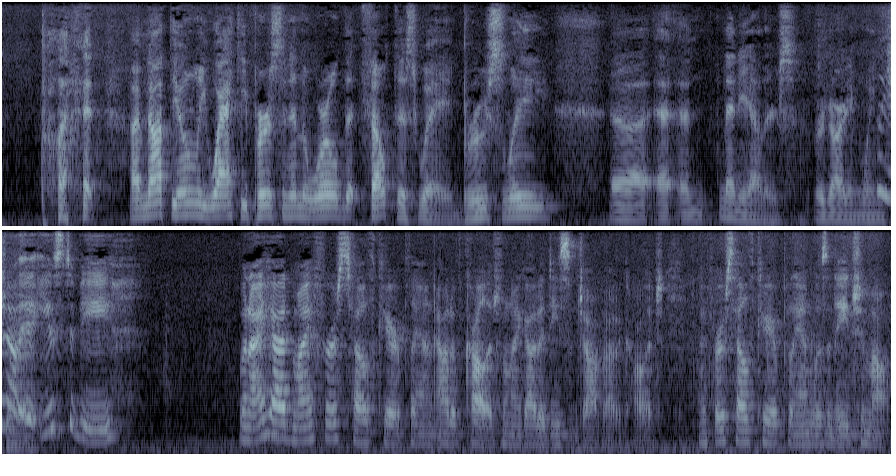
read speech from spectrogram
but I'm not the only wacky person in the world that felt this way. Bruce Lee uh, and many others regarding Wing Chun. Well, you know, Chun. it used to be when I had my first health care plan out of college, when I got a decent job out of college. My first health care plan was an HMO.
